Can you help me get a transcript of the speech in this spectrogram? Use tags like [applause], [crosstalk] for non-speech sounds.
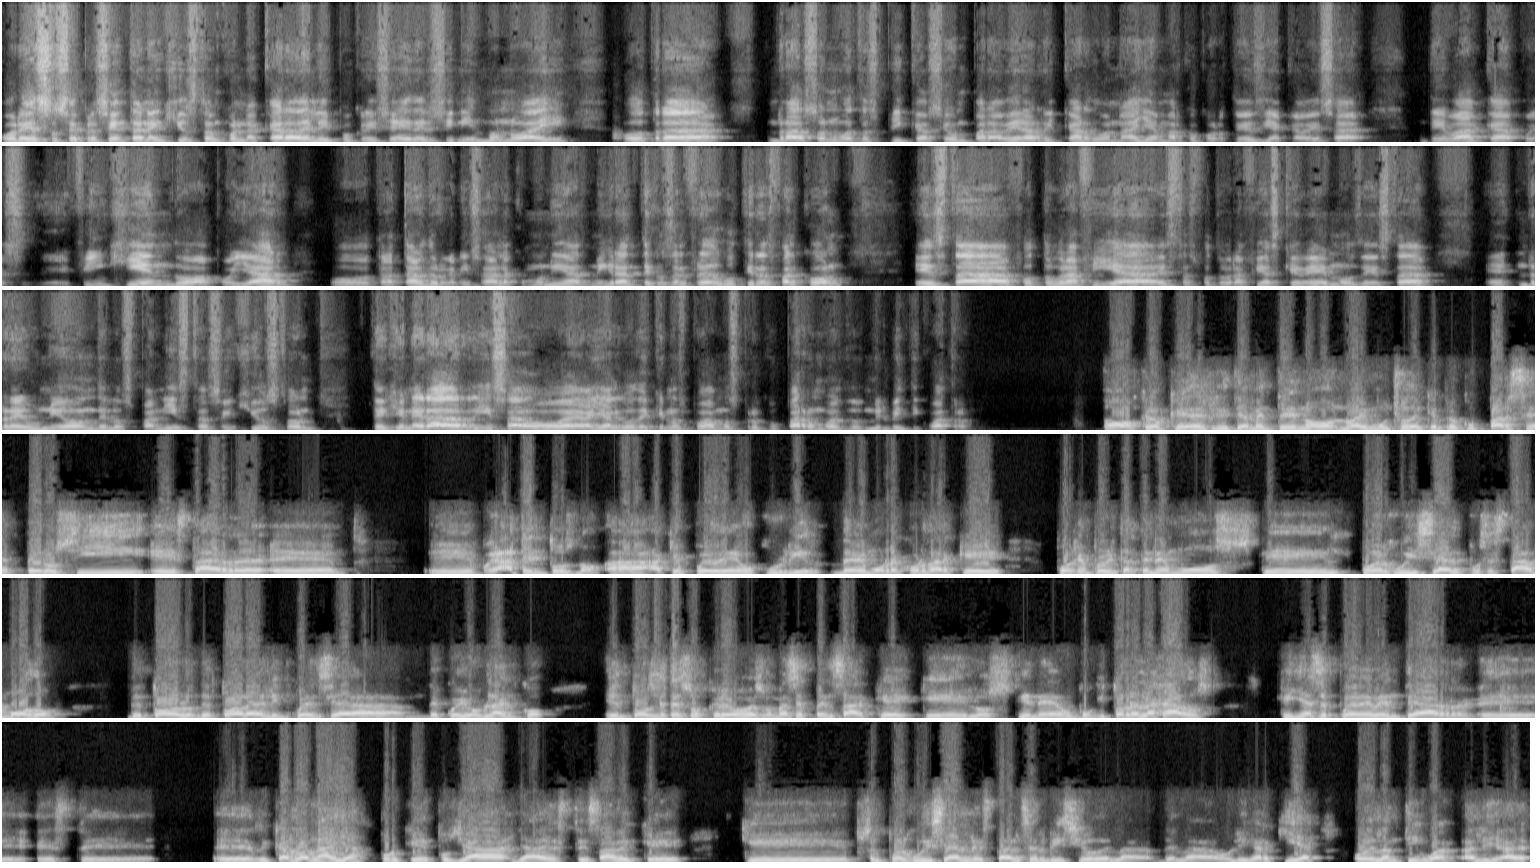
por eso se presentan en Houston con la cara de la hipocresía y del cinismo. No hay otra razón u otra explicación para ver a Ricardo Anaya, Marco Cortés y a cabeza de vaca, pues eh, fingiendo apoyar o tratar de organizar a la comunidad migrante. José Alfredo Gutiérrez Falcón, esta fotografía, estas fotografías que vemos de esta eh, reunión de los panistas en Houston, ¿te genera risa o hay algo de que nos podamos preocupar rumbo al 2024? No, creo que definitivamente no, no hay mucho de qué preocuparse, pero sí estar eh, eh, pues, atentos ¿no? A, a, qué puede ocurrir. Debemos recordar que, por ejemplo, ahorita tenemos que el Poder Judicial pues, está a modo de, todo, de toda la delincuencia de cuello blanco. Entonces eso creo, eso me hace pensar que, que los tiene un poquito relajados, que ya se puede ventear eh, este, eh, Ricardo Anaya, porque pues ya, ya este, sabe que, que pues, el Poder Judicial está al servicio de la, de la oligarquía o de la antigua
